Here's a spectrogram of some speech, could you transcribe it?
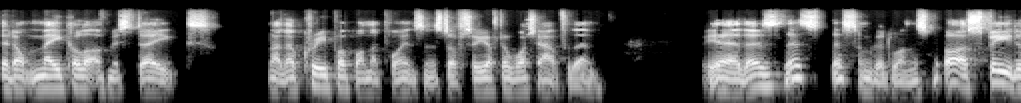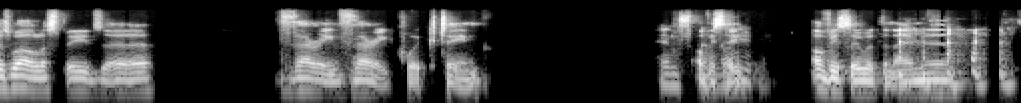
they don't make a lot of mistakes. Like they'll creep up on the points and stuff, so you have to watch out for them. But yeah, there's there's there's some good ones. Oh, speed as well. The speed's a very very quick team. Obviously, obviously with the name. Yeah.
